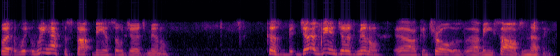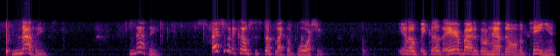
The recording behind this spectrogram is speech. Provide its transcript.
But we, we have to stop being so judgmental. Because judge being judgmental uh, controls, I mean, solves nothing. Nothing. Nothing. Especially when it comes to stuff like abortion. You know, because everybody's going to have their own opinion.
